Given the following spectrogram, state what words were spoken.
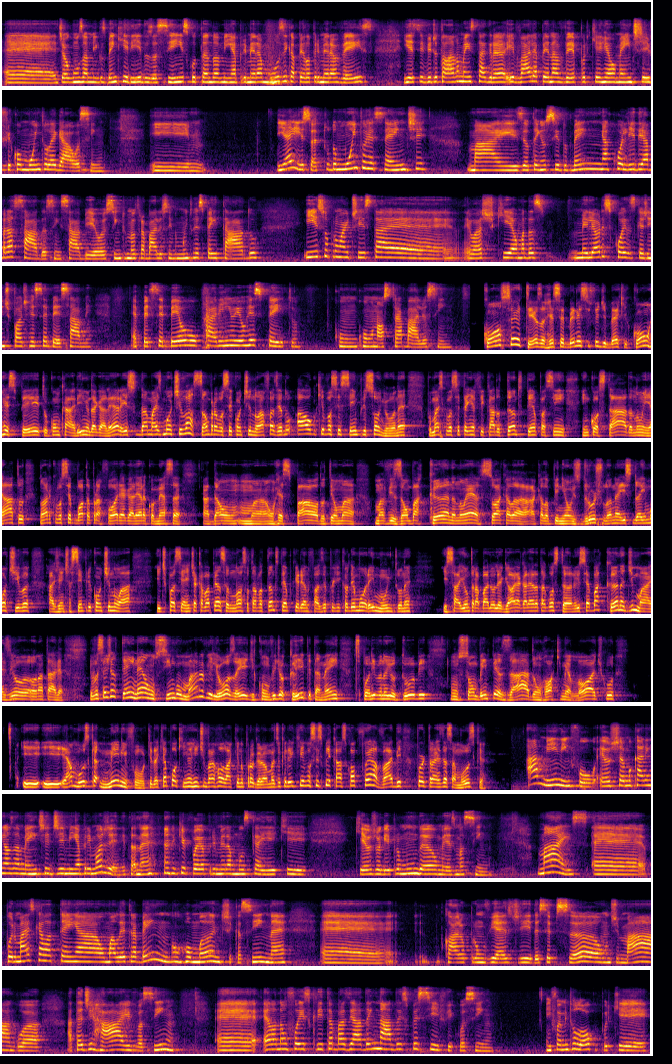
é, de alguns amigos bem queridos, assim, escutando a minha primeira música pela primeira vez. E esse vídeo tá lá no meu Instagram e vale a pena ver porque realmente ficou muito legal, assim. E, e é isso, é tudo muito recente, mas eu tenho sido bem acolhida e abraçada, assim, sabe? Eu, eu sinto meu trabalho sendo muito respeitado. E isso para um artista é, eu acho que é uma das melhores coisas que a gente pode receber, sabe? É perceber o carinho e o respeito com, com o nosso trabalho, assim. Com certeza, recebendo esse feedback com respeito, com carinho da galera, isso dá mais motivação para você continuar fazendo algo que você sempre sonhou, né? Por mais que você tenha ficado tanto tempo assim encostada num hiato, na hora que você bota para fora e a galera começa a dar um, uma, um respaldo, ter uma, uma visão bacana, não é só aquela, aquela opinião esdrúxula, né? Isso daí motiva a gente a sempre continuar. E tipo assim, a gente acaba pensando, nossa, eu tava tanto tempo querendo fazer, por que, que eu demorei muito, né? e saiu um trabalho legal e a galera tá gostando. Isso é bacana demais, viu, Natália? E você já tem, né, um single maravilhoso aí, de, com videoclipe também, disponível no YouTube, um som bem pesado, um rock melódico. E, e, é a música Meaningful, que daqui a pouquinho a gente vai rolar aqui no programa, mas eu queria que você explicasse qual foi a vibe por trás dessa música. A Meaningful eu chamo carinhosamente de minha primogênita, né? que foi a primeira música aí que que eu joguei pro mundão mesmo assim. Mas, é, por mais que ela tenha uma letra bem romântica, assim, né? É, claro, para um viés de decepção, de mágoa, até de raiva, assim, é, ela não foi escrita baseada em nada específico, assim. E foi muito louco, porque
